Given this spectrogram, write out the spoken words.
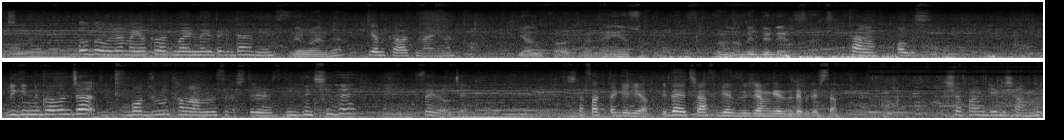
mesela. o da olur ama Yalıkavak Marina'ya da gider miyiz? Ne var ne? Yalıkavak Marina. Yalıkavak var en son. Oradan da döneriz zaten. Tamam, olur. Bir günlük olunca Bodrum'un tamamını sıkıştırırız günün içine. Güzel olacak. Şafak da geliyor. Bir de etrafı gezdireceğim gezdirebilirsem. Şafak'ın geliş anı.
